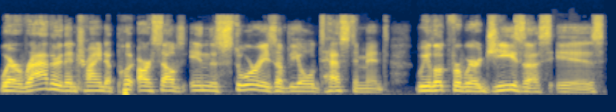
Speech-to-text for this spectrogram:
where rather than trying to put ourselves in the stories of the Old Testament, we look for where Jesus is,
